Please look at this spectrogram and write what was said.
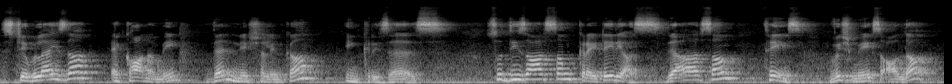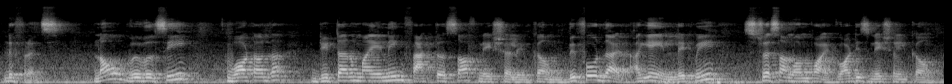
stabilize the economy then national income increases. So these are some criterias. There are some things which makes all the difference. Now we will see what are the determining factors of national income? Before that again let me stress on one point. What is national income?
